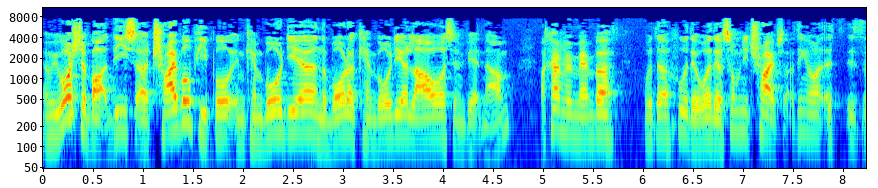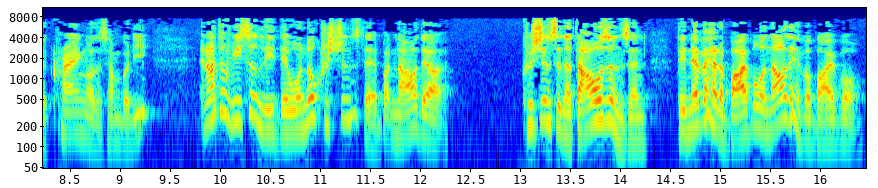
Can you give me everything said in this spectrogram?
And we watched about these uh, tribal people in Cambodia and the border of Cambodia, Laos, and Vietnam. I can't remember whether who they were. There were so many tribes. I think it's the Krang or the somebody. And until recently, there were no Christians there, but now there are Christians in the thousands, and they never had a Bible, and now they have a Bible.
